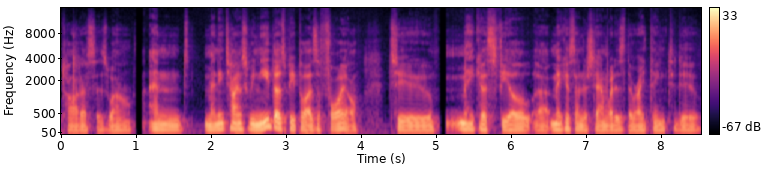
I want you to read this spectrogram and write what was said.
taught us as well. And many times we need those people as a foil to make us feel, uh, make us understand what is the right thing to do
